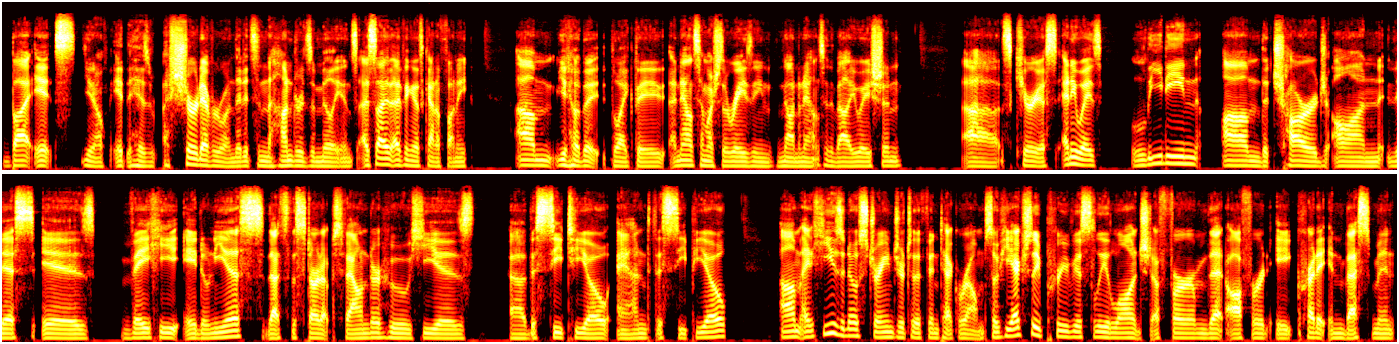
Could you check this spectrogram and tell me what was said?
but it's you know it has assured everyone that it's in the hundreds of millions. I I think that's kind of funny. Um, you know, they like they announce how much they're raising, not announcing the valuation. Uh, it's curious. Anyways, leading um the charge on this is Vahe Andonians. That's the startup's founder, who he is uh, the CTO and the CPO. Um, and he's no stranger to the fintech realm. So he actually previously launched a firm that offered a credit investment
